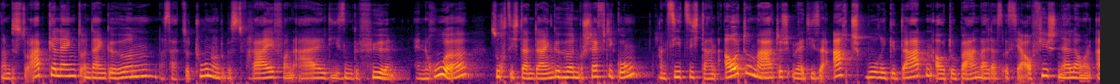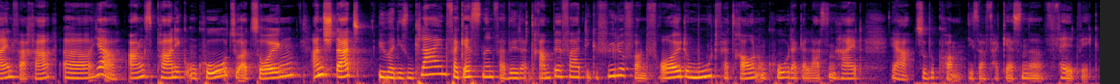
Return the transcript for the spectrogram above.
dann bist du abgelenkt und dein Gehirn, das hat zu tun und du bist frei von all diesen Gefühlen. In Ruhe sucht sich dann dein Gehirn Beschäftigung und zieht sich dann automatisch über diese achtspurige Datenautobahn, weil das ist ja auch viel schneller und einfacher, äh, ja, Angst, Panik und Co. zu erzeugen, anstatt über diesen kleinen, vergessenen, verwilderten Trampelpfad die Gefühle von Freude, Mut, Vertrauen und Co. oder Gelassenheit ja, zu bekommen. Dieser vergessene Feldweg.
